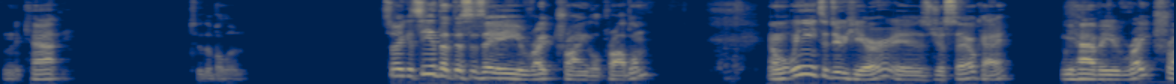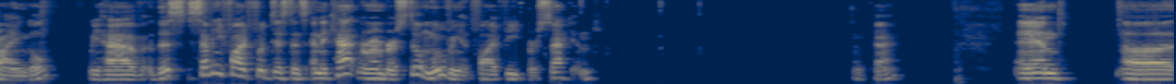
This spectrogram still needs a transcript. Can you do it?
from the cat to the balloon. So you can see that this is a right triangle problem. And what we need to do here is just say, okay, we have a right triangle we have this 75 foot distance, and the cat, remember, is still moving at 5 feet per second. Okay. And uh,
